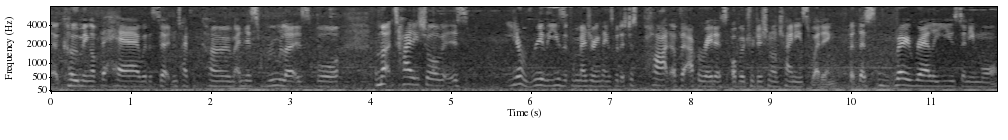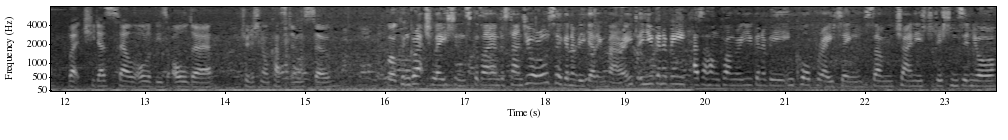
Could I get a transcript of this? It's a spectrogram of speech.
uh, combing of the hair with a certain type of comb, and this ruler is for. I'm not entirely sure it is you don't really use it for measuring things, but it's just part of the apparatus of a traditional Chinese wedding. But that's very rarely used anymore. But she does sell all of these older traditional customs, so. Well, congratulations, because I understand you're also going to be getting married. Are you going to be, as a Hong Konger, are you going to be incorporating some Chinese traditions in your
